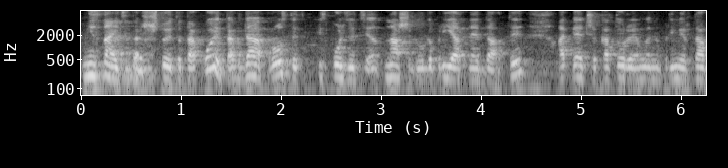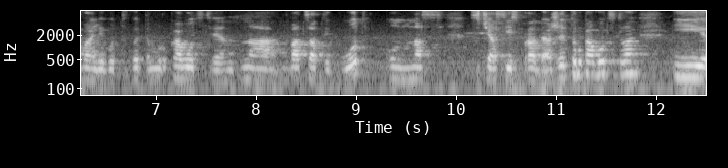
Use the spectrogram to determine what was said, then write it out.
не знаете даже, что это такое, тогда просто используйте наши благоприятные даты, опять же, которые мы, например, давали вот в этом руководстве на 2020 год. Он у нас сейчас есть в продаже, это руководство, и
